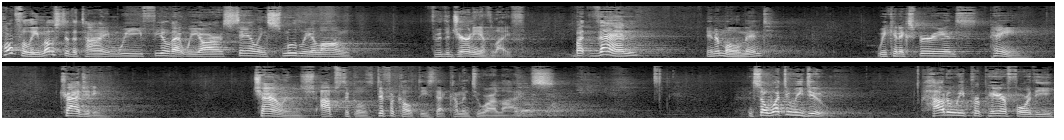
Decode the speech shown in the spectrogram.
hopefully, most of the time, we feel that we are sailing smoothly along through the journey of life. But then, in a moment, we can experience pain, tragedy, challenge, obstacles, difficulties that come into our lives. And so, what do we do? How do we prepare for the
